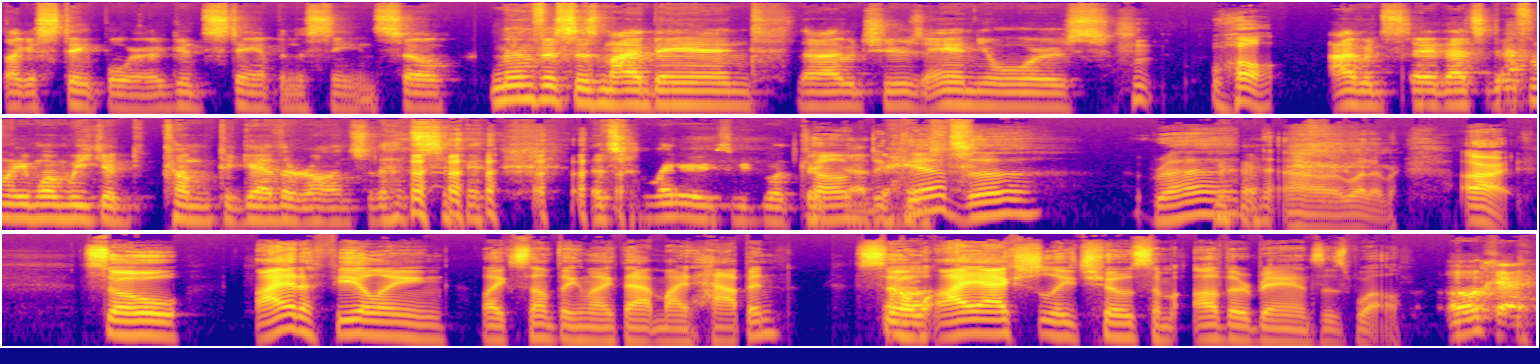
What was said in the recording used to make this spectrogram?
like a staple or a good stamp in the scene. So Memphis is my band that I would choose, and yours. Well, I would say that's definitely one we could come together on. So that's that's hilarious. We both come band. together right now, or whatever. All right. So I had a feeling like something like that might happen. So Uh-huh. I actually chose some other bands as well. Okay.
